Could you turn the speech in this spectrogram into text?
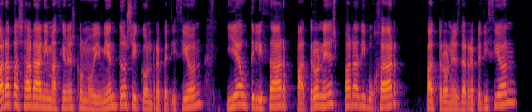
para pasar a animaciones con movimientos y con repetición y a utilizar patrones para dibujar patrones de repetición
